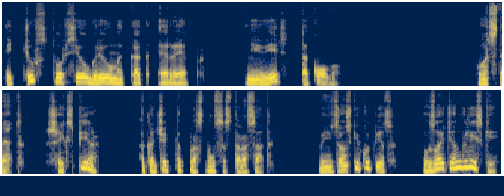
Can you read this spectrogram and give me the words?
и чувства все угрюмы, как Эреб. Не верь такому. «What's that? Шекспир?» Окончательно проснулся Старосад. «Венецианский купец. Вы знаете английский?»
